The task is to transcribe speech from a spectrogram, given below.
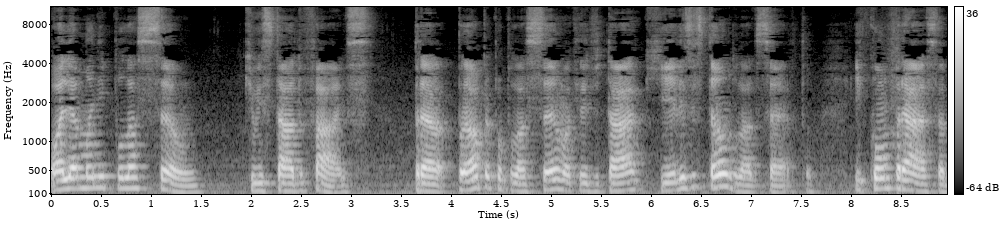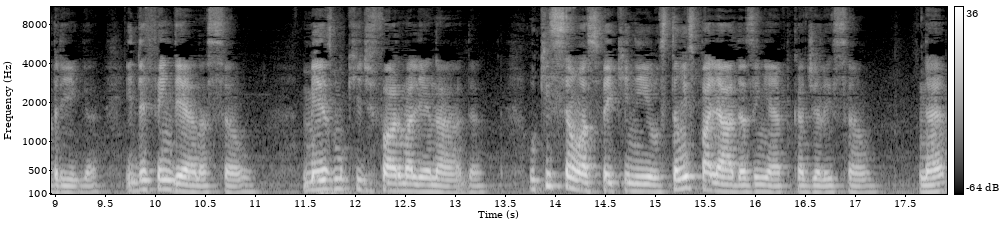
Olha a manipulação que o Estado faz para a própria população acreditar que eles estão do lado certo e comprar essa briga e defender a nação, mesmo que de forma alienada. O que são as fake news tão espalhadas em época de eleição? Né?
